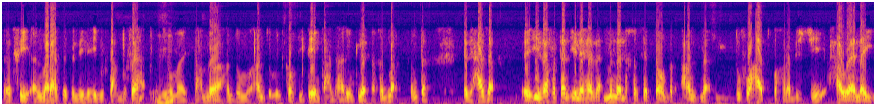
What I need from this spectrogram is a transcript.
في المراكز اللي هي يستعملوا فيها اللي هما يستعملوها عندهم عندهم من quantité نتاع نهارين ثلاثة خدمة فهمت؟ هذه حاجة. إضافة إلى هذا من الأخر سبتمبر عندنا دفعات أخرى باش تجي حوالي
